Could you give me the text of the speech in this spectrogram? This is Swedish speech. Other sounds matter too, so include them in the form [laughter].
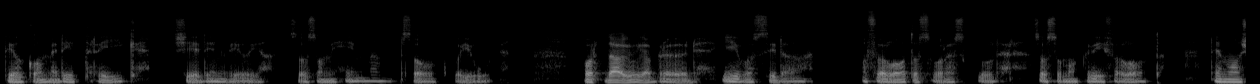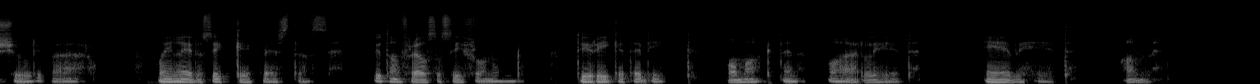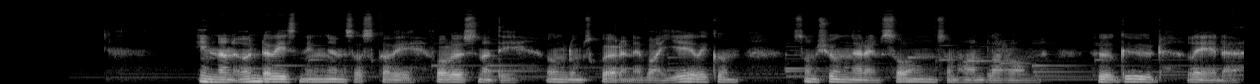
tillkommer ditt rike, ske din vilja, så som i himmelen, så och på jorden. Vårt dagliga bröd, giv oss idag och förlåt oss våra skulder, så som och vi förlåta dem oss skyldiga äro. Och inled oss icke i frestelse, utan fräls oss ifrån ondo. Ty riket är ditt, och makten och härligheten, evighet. Amen. Innan undervisningen så ska vi få lyssna till ungdomskören Evangelikum som sjunger en sång som handlar om hur Gud leder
